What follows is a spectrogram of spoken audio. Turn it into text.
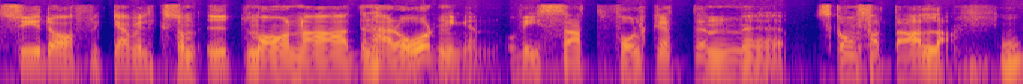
Sydafrika vill liksom utmana den här ordningen och visa att folkrätten eh, ska omfatta alla. Mm.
